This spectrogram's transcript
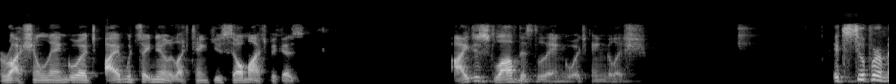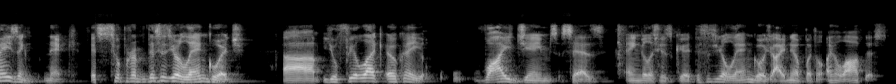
Russian language, I would say no, like thank you so much because I just love this language, English. It's super amazing, Nick. It's super. This is your language. Um, you feel like okay, why James says English is good. This is your language. I know, but I love this.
